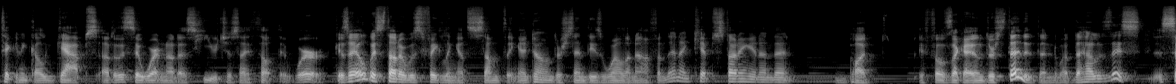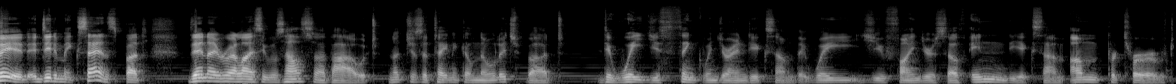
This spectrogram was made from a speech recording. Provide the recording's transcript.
technical gaps. At least they were not as huge as I thought they were. Because I always thought I was failing at something. I don't understand this well enough. And then I kept studying it and then, but it feels like I understand it then. What the hell is this? Say it, it didn't make sense, but then I realized it was also about not just the technical knowledge, but the way you think when you're in the exam, the way you find yourself in the exam, unperturbed.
